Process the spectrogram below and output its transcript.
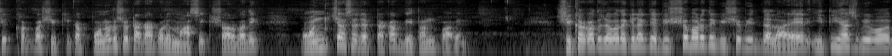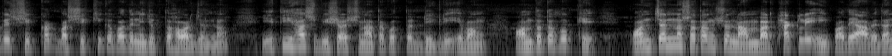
শিক্ষক বা শিক্ষিকা পনেরোশো টাকা করে মাসিক, সর্বাধিক পঞ্চাশ হাজার টাকা বেতন পাবেন। শিক্ষাগত জগতে কী লাগছে? বিশ্বভারতী বিশ্ববিদ্যালয়ের ইতিহাস বিভাগের শিক্ষক বা শিক্ষিকা পদে নিযুক্ত হওয়ার জন্য ইতিহাস বিষয় স্নাতকোত্তর ডিগ্রি এবং অন্ততপক্ষে পঞ্চান্ন শতাংশ নাম্বার থাকলে এই পদে আবেদন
